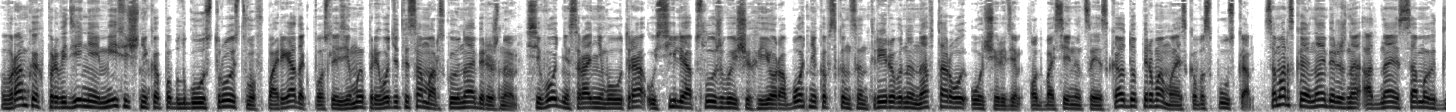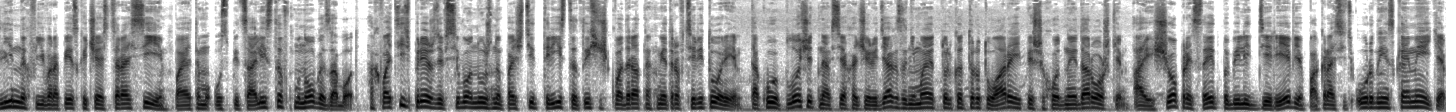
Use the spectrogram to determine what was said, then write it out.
В рамках проведения месячника по благоустройству в порядок после зимы приводит и Самарскую набережную. Сегодня с раннего утра усилия обслуживающих ее работников сконцентрированы на второй очереди от бассейна ЦСКА до Первомайского спуска. Самарская набережная – одна из самых длинных в европейской части России, поэтому у специалистов много забот. Охватить прежде всего нужно почти 300 тысяч квадратных метров территории. Такую площадь на всех очередях занимают только тротуары и пешеходные дорожки. А еще предстоит побелить деревья, покрасить урны и скамейки.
